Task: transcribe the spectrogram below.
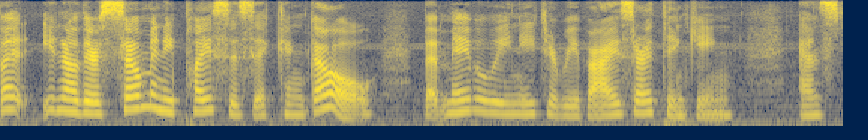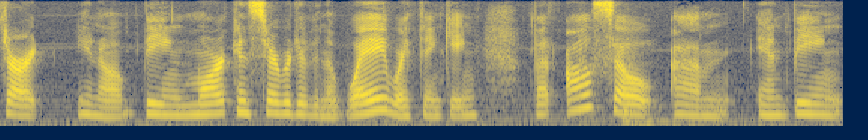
But, you know, there's so many places it can go, but maybe we need to revise our thinking and start, you know, being more conservative in the way we're thinking, but also um, in being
